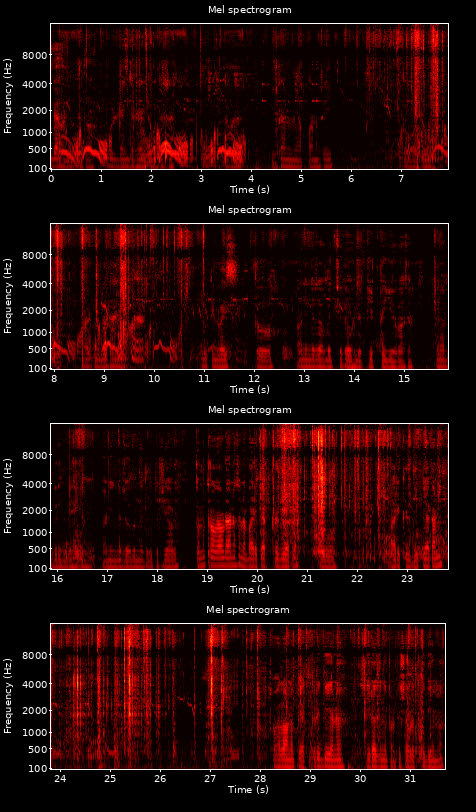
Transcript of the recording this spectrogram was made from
આપવાનું છે. તો જો હાર્ટમાં બેઠા લુકિંગ તો બચ્ચું કેવું ફિટ થઈ ગયો પાછળ. ખૂણામાં ગળીને બેસી આની અંદર જો બંને કબૂતર છે, આવડે. તો મિત્રો આવડે છે ને બારી પેક કરી દઈએ આપણે. તો બારી કરી દઈએ પેક આની તો પેક કરી દઈએ અને સિરાજીની પણ પછી આપણે કરી દઈએ હમણાં.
